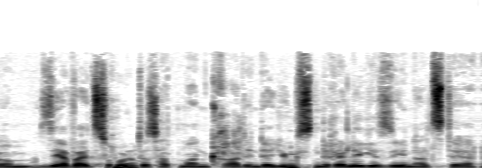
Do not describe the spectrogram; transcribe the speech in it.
ähm, sehr weit zurück. Ja. Das hat man gerade in der jüngsten Rallye gesehen, als der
